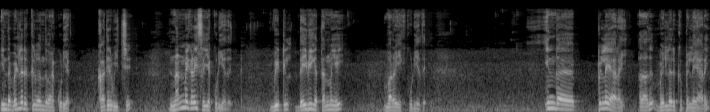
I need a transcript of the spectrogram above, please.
இந்த வெள்ளருக்கிலிருந்து வரக்கூடிய கதிர்வீச்சு நன்மைகளை செய்யக்கூடியது. வீட்டில் தெய்வீக தன்மையை வரவைக்கக்கூடியது இந்த பிள்ளையாரை அதாவது வெள்ளருக்கு பிள்ளையாரை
